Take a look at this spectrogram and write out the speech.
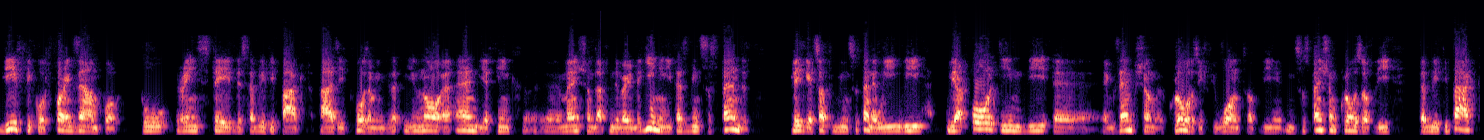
difficult, for example, to reinstate the Stability Pact as it was. I mean, you know, uh, Andy, I think, uh, mentioned that in the very beginning, it has been suspended. Basically, it's not been suspended. We, we, we are all in the uh, exemption clause, if you want, of the suspension clause of the Stability Pact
